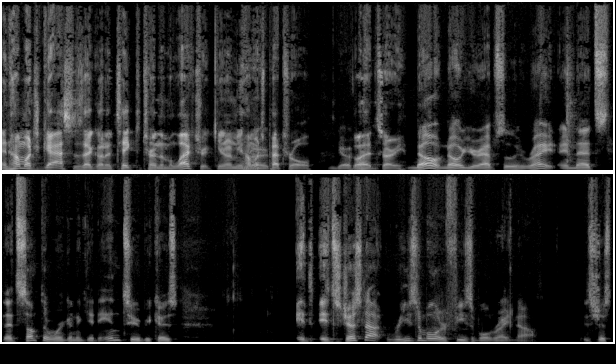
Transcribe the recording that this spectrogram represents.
And how much gas is that going to take to turn them electric? You know what i mean? How much petrol? Yeah. go ahead sorry. No, no, you're absolutely right, and that's that's something we're going to get into because it's it's just not reasonable or feasible right now. It's just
